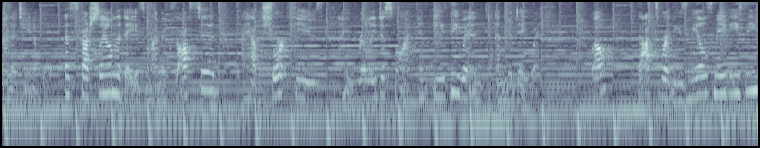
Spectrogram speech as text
unattainable, especially on the days when I'm exhausted, I have a short fuse, and I really just want an easy win to end the day with. Well, that's where these Meals Made Easy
